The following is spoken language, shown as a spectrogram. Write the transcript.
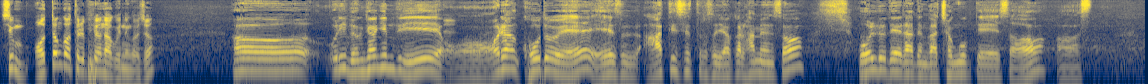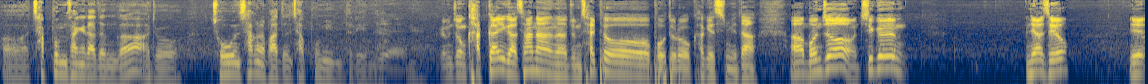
지금 어떤 것들을 표현하고 있는 거죠? 어, 우리 명장님들이 오랜 고도의 예술 아티스트로서 역할을 하면서 월드대회라든가 전국대회에서 어, 어, 작품상이라든가 아주 좋은 상을 받은 작품들입니다. 그럼 좀 가까이 가서 하나하나 좀 살펴보도록 하겠습니다. 아, 먼저 지금 안녕하세요. 예.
